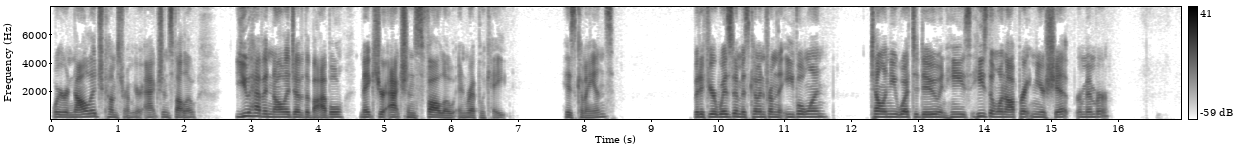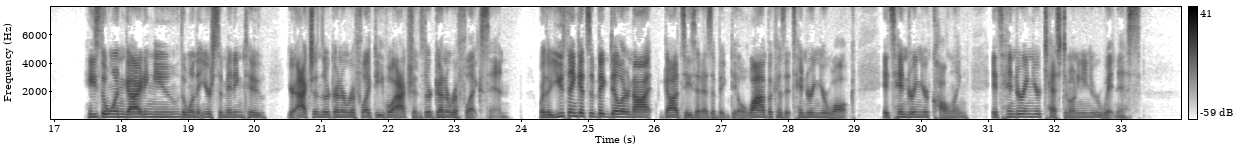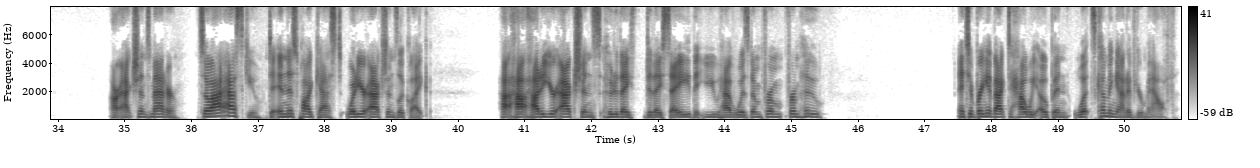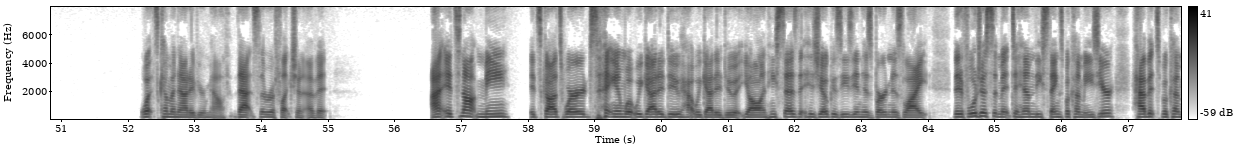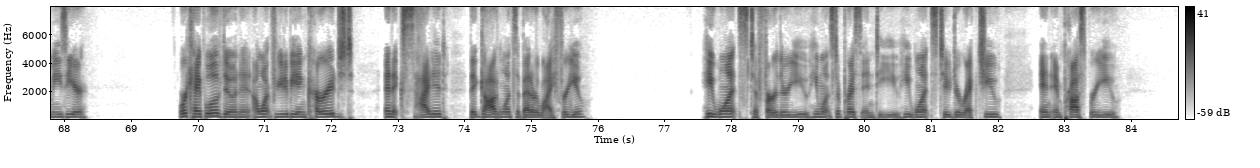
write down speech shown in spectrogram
Where your knowledge comes from, your actions follow. You have a knowledge of the Bible makes your actions follow and replicate his commands. But if your wisdom is coming from the evil one, telling you what to do and he's he's the one operating your ship, remember? He's the one guiding you, the one that you're submitting to. Your actions are going to reflect evil actions. They're going to reflect sin. Whether you think it's a big deal or not, God sees it as a big deal. Why? Because it's hindering your walk. It's hindering your calling. It's hindering your testimony and your witness. Our actions matter. So I ask you to end this podcast, what do your actions look like? How, how, how do your actions, who do they do they say that you have wisdom from from who? And to bring it back to how we open, what's coming out of your mouth? What's coming out of your mouth? That's the reflection of it. I, it's not me it's God's word saying what we got to do, how we got to do it, y'all. And He says that His yoke is easy and His burden is light that if we'll just submit to Him, these things become easier, habits become easier. We're capable of doing it. I want for you to be encouraged and excited that God wants a better life for you. He wants to further you, He wants to press into you, He wants to direct you and, and prosper you.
